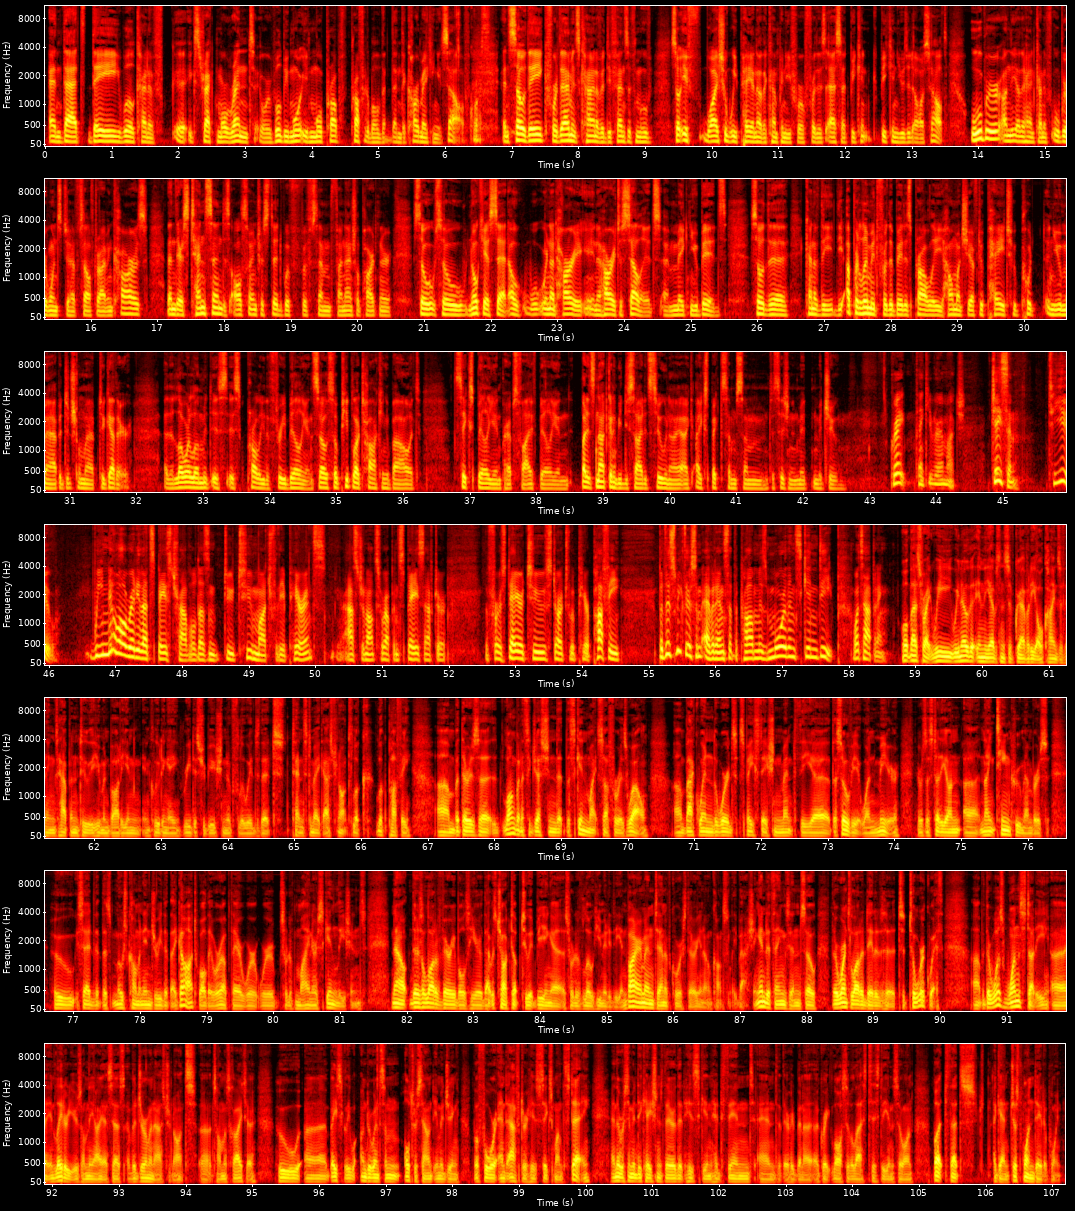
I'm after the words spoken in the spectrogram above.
and that they will kind of uh, extract more rent or will be more even more prof- profitable than, than, the car making itself. Of course. And so they for them it's kind of a defensive move. So if why should we pay another company for for this asset? We can we can use it ourselves. Uber on the other hand kind of Uber wants to have self-driving cars. Then there's Tencent is also interested with with some financial partner. So so Nokia said, "Oh, we're not hurry in a hurry to sell it and make new bids." So the kind of the the upper limit for the bid is probably how much you have to pay to put a new map, a digital map together. Uh, the lower limit is, is probably the three billion. So so people are talking about six billion, perhaps five billion, but it's not going to be decided soon. I, I, I expect some some decision in mid mid June. Great, thank you very much, Jason. To you. We know already that space travel doesn't do too much for the appearance. Astronauts who are up in space after the first day or two start to appear puffy. But this week there's some evidence that the problem is more than skin deep. What's happening? Well, that's right. We we know that in the absence of gravity, all kinds of things happen to the human body, in, including a redistribution of fluids that tends to make astronauts look look puffy. Um, but there has long been a suggestion that the skin might suffer as well. Um, back when the words space station meant the uh, the Soviet one, Mir, there was a study on uh, 19 crew members who said that the most common injury that they got while they were up there were, were sort of minor skin lesions. Now, there's a lot of variables here that was chalked up to it being a sort of low humidity environment, and of course they're you know constantly bashing into things, and so there weren't a lot of data to, to, to work with. Uh, but there was one study uh, in later years on the ISS of a German astronaut, uh, Thomas Reiter, who uh, basically underwent some ultrasound imaging before and after his six month stay, and there were some indications there that his skin had thinned and that there had been a, a great loss of elasticity and so on. But that's again just one one data point.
